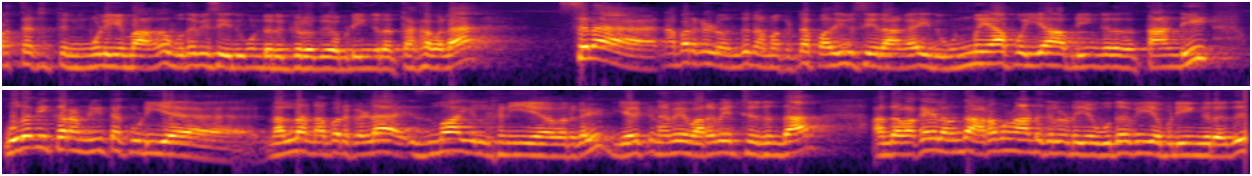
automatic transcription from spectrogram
வர்த்தகத்தின் மூலியமாக உதவி செய்து கொண்டிருக்கிறது அப்படிங்கிற தகவலை சில நபர்கள் வந்து நம்மக்கிட்ட பதிவு செய்கிறாங்க இது உண்மையா பொய்யா அப்படிங்கிறத தாண்டி உதவிக்கரம் நீட்டக்கூடிய நல்ல நபர்களை இஸ்மாயில் ஹனி அவர்கள் ஏற்கனவே வரவேற்றிருந்தார். அந்த வகையில் வந்து அரபு நாடுகளுடைய உதவி அப்படிங்கிறது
